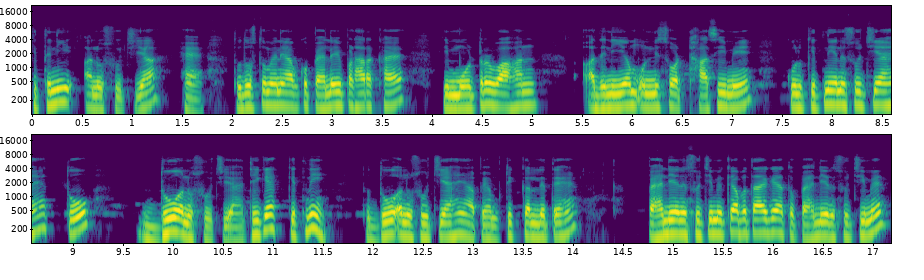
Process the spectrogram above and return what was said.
कितनी अनुसूचियाँ हैं? तो दोस्तों, मैंने आपको पहले भी पढ़ा रखा है कि मोटर वाहन अधिनियम 1988 में कुल कितनी अनुसूचियाँ हैं? तो दो अनुसूचियाँ हैं, ठीक है? कितनी? तो दो अनुसूचियाँ हैं, यहाँ पे हम टिक कर लेते हैं। पहली अनुसूची में क्या बताया गया? तो पहली अनुसूची में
